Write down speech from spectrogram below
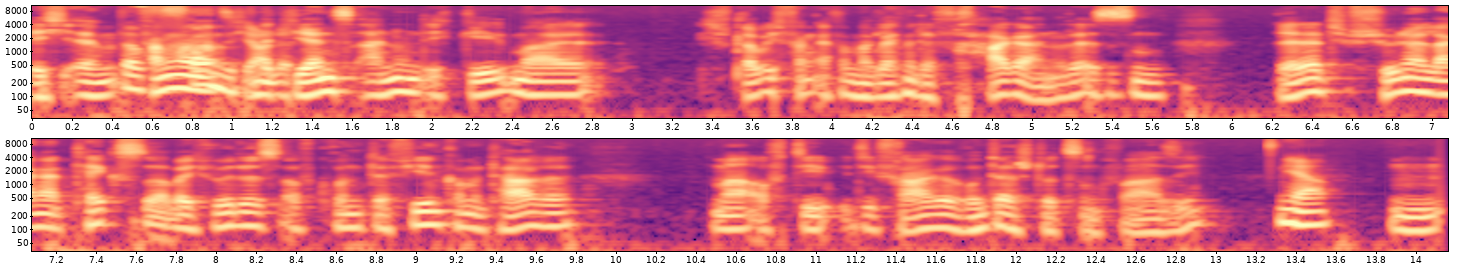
Ich ähm, fange mal mit alle. Jens an und ich gehe mal, ich glaube, ich fange einfach mal gleich mit der Frage an, oder? Es ist ein relativ schöner, langer Text, so, aber ich würde es aufgrund der vielen Kommentare mal auf die, die Frage runterstutzen quasi. ja. Mm,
